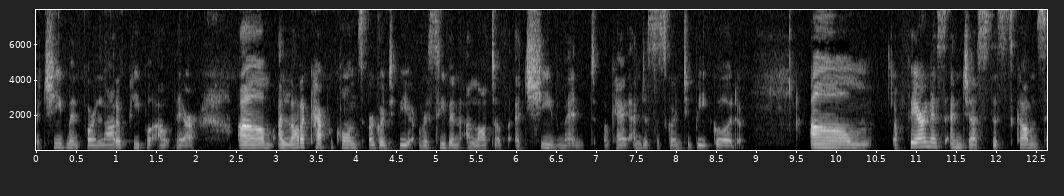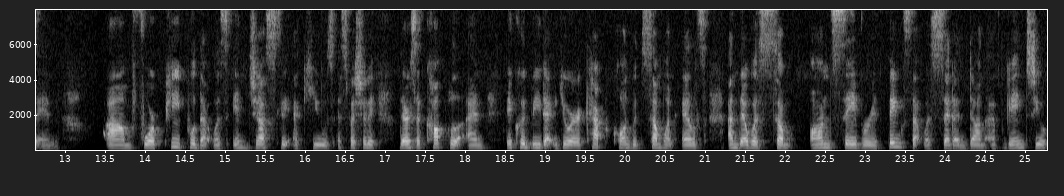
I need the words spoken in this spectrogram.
achievement for a lot of people out there um, a lot of Capricorns are going to be receiving a lot of achievement okay? And this is going to be good. Um, fairness and justice comes in um, for people that was unjustly accused especially there's a couple and it could be that you're a Capricorn with someone else and there was some unsavory things that was said and done against you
